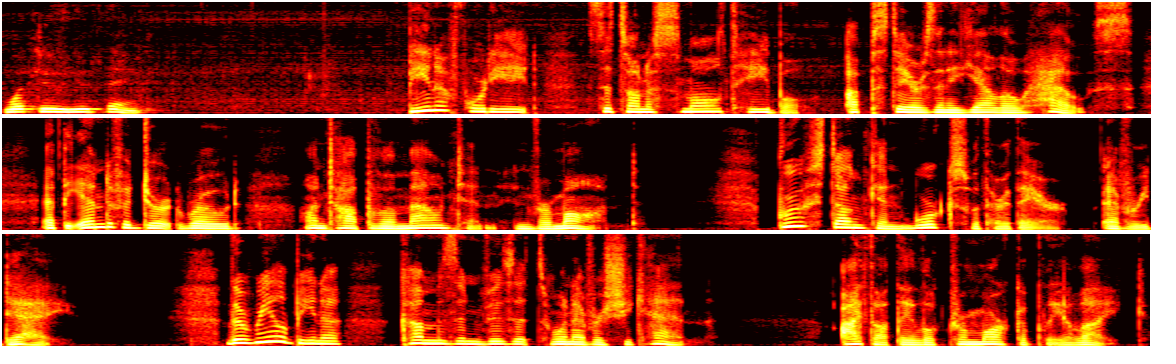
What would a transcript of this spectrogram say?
what do you think? Bina 48 sits on a small table upstairs in a yellow house at the end of a dirt road on top of a mountain in Vermont. Bruce Duncan works with her there every day. The real Bina comes and visits whenever she can. I thought they looked remarkably alike.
